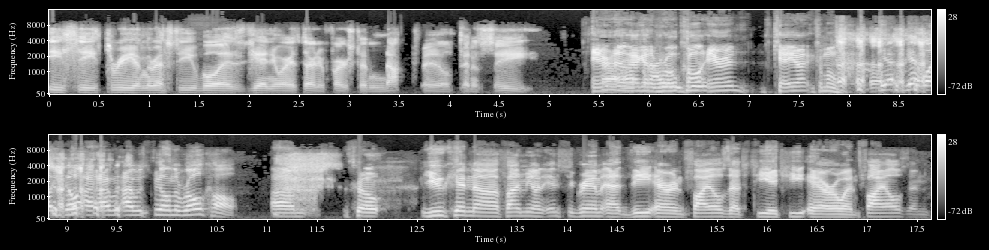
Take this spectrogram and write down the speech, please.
EC3 and the rest of you boys January 31st in Knoxville, Tennessee. Aaron, Uh, I got a roll call. do- Aaron, K, come on. yeah, yeah. Well, you know what? I, I, was- I was feeling the roll call. Um, so you can uh, find me on Instagram at the Aaron Files. That's T H E A R O N Files, and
